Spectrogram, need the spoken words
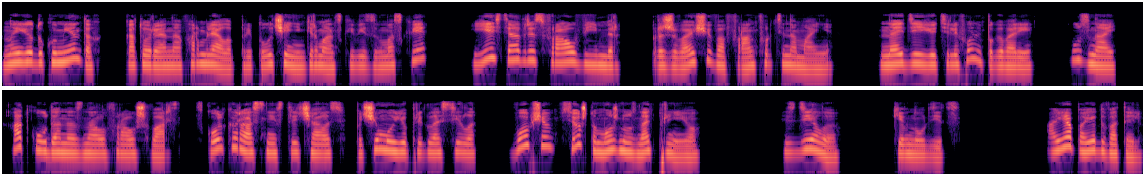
На ее документах который она оформляла при получении германской визы в Москве, есть адрес фрау Виммер, проживающей во Франкфурте на Майне. Найди ее телефон и поговори. Узнай, откуда она знала фрау Шварц, сколько раз с ней встречалась, почему ее пригласила. В общем, все, что можно узнать про нее. «Сделаю», — кивнул Диц. «А я поеду в отель.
